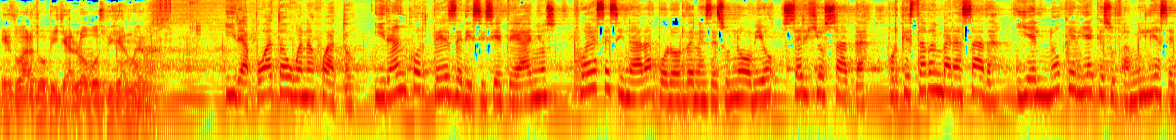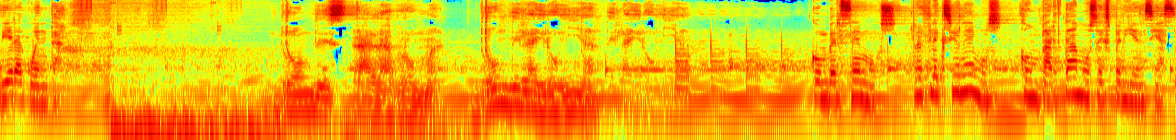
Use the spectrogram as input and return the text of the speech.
Eduardo Villalobos Villanueva. Irapuato, Guanajuato. Irán Cortés, de 17 años, fue asesinada por órdenes de su novio, Sergio Sata, porque estaba embarazada y él no quería que su familia se diera cuenta. ¿Dónde está la broma? ¿Dónde la ironía? Conversemos, reflexionemos, compartamos experiencias.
